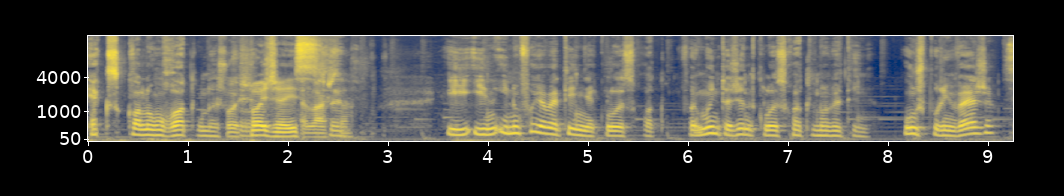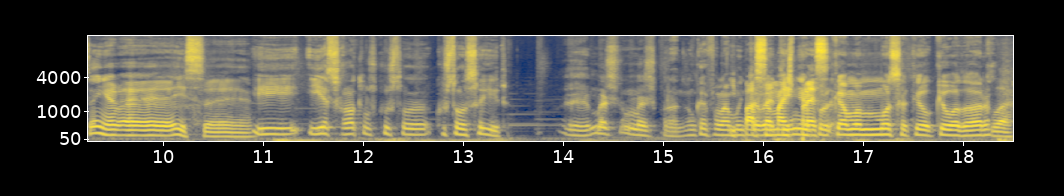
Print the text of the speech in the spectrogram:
é que se cola um rótulo nas Pois. pessoas. Pois é, É, isso. lá está. E, e- e não foi a Betinha que colou esse rótulo, foi muita gente que colou esse rótulo na Betinha. Uns por inveja Sim, é, é- é isso. É... e, e esses rótulos custam, a- custam a sair. Eh, Mas, mas pronto, não quero falar E muito passa da mais Betinha pressa. porque é uma moça que eu, que eu adoro Claro.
